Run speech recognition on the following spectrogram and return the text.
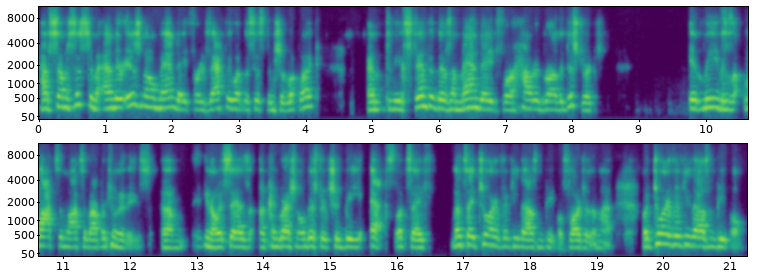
have some system, and there is no mandate for exactly what the system should look like. And to the extent that there's a mandate for how to draw the district, it leaves lots and lots of opportunities. Um, you know, it says a congressional district should be X. Let's say, let's say 250,000 people. It's larger than that, but 250,000 people.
